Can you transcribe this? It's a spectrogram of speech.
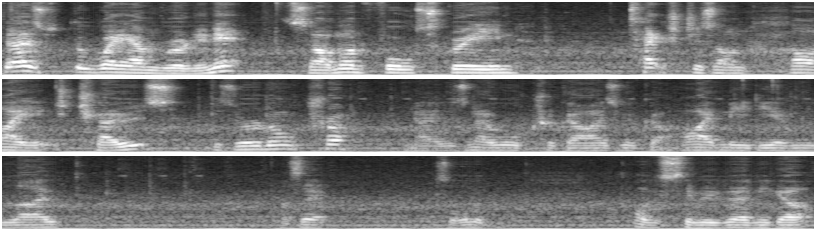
There's the way I'm running it. So I'm on full screen. Textures on high it's chose. Is there an ultra? No, there's no ultra guys. We've got high, medium, low. That's it. That's all of them. Obviously we've only got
